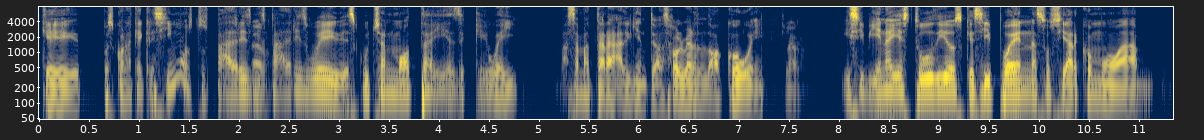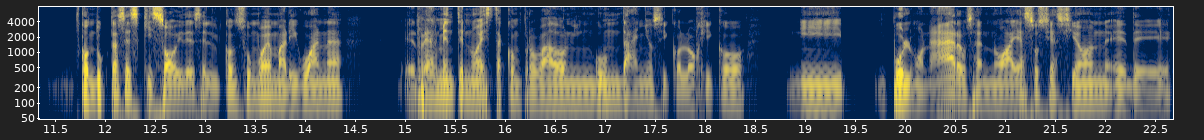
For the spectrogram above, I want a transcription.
que, pues, con la que crecimos. Tus padres, mis padres, güey, escuchan mota y es de que, güey, vas a matar a alguien, te vas a volver loco, güey. Claro. Y si bien hay estudios que sí pueden asociar como a conductas esquizoides el consumo de marihuana, eh, realmente no está comprobado ningún daño psicológico ni pulmonar, o sea, no hay asociación eh, de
